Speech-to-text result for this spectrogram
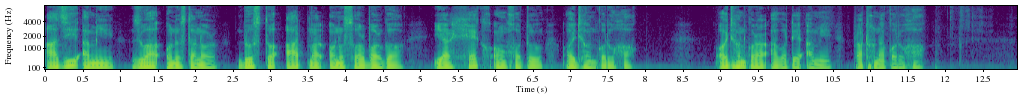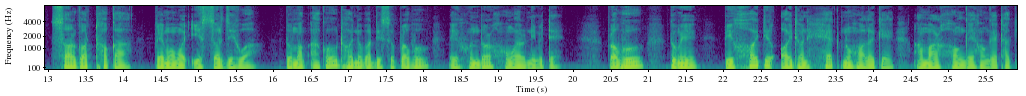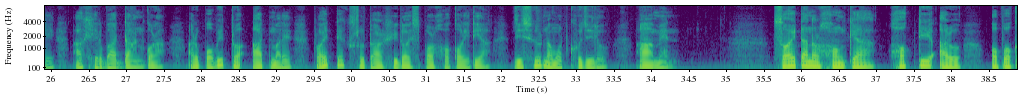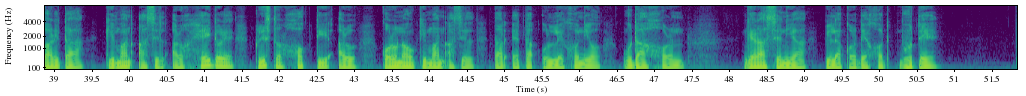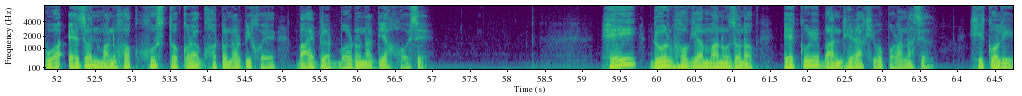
আজি আমি যোৱা অনুষ্ঠানৰ দুষ্ট আত্মাৰ অনুচৰবৰ্গ ইয়াৰ শেষ অংশটো অধ্যয়ন কৰোঁ হওক। অধ্যয়ন কৰাৰ আগতে আমি প্ৰাৰ্থনা কৰোঁ হওক। স্বৰ্গত থকা প্ৰেমময় ঈশ্বৰ জিহুৱা তোমাক আকৌ ধন্যবাদ দিছোঁ প্ৰভু এই সুন্দৰ সময়ৰ নিমিত্তে। প্ৰভু তুমি বিষয়টিৰ অধ্যয়ন শেষ নোহোৱালৈকে আমাৰ সংগে সংগে থাকি আশীৰ্বাদ দান কৰা আৰু পবিত্ৰ আত্মাৰে প্ৰত্যেক শ্ৰোতাৰ হৃদয় স্পৰ্শ কৰি দিয়া। যীশুৰ নামত খুজিলোঁ। আমেন। ছয়তানৰ সংখ্যা শক্তি আৰু অপকাৰিতা কিমান আছিল আৰু সেইদৰে কৃষ্টৰ শক্তি আৰু কৰোণাও কিমান আছিল তাৰ এটা উল্লেখনীয় উদাহৰণ। গেৰাচেনিয়াবিলাকৰ দেশত ভূতে পোৱা এজন মানুহক সুস্থ কৰা ঘটনাৰ বিষয়ে বাইবেলত বৰ্ণনা দিয়া হৈছে। সেই দুৰ্ভগীয়া মানুহজনক একোৰে বান্ধি ৰাখিব পৰা নাছিল। শিকলি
